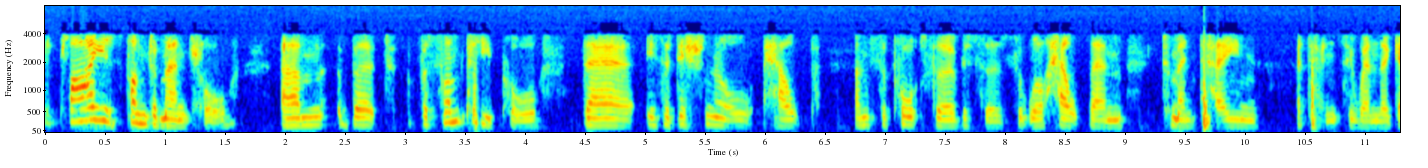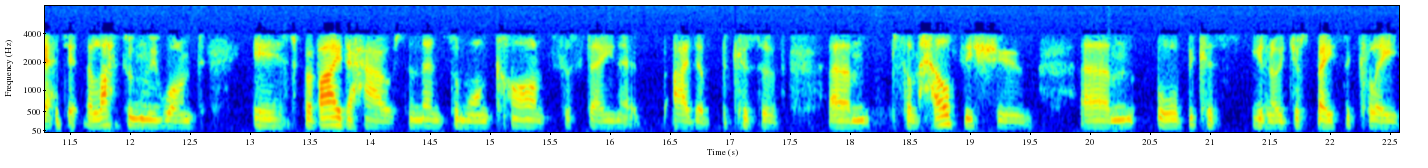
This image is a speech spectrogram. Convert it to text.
Supply is fundamental, um, but for some people there is additional help and support services that will help them to maintain a tenancy when they get it. The last thing we want is to provide a house and then someone can't sustain it either because of um, some health issue um, or because you know just basically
